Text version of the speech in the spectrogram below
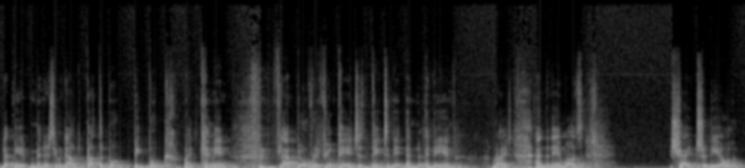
let me a minute. He went out, got the book, big book, right? Came in, flapped over a few pages, picked a, na- a, a name, right? And the name was Chytridio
